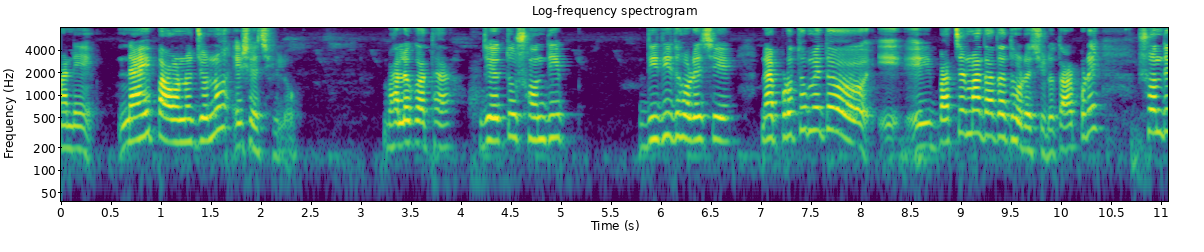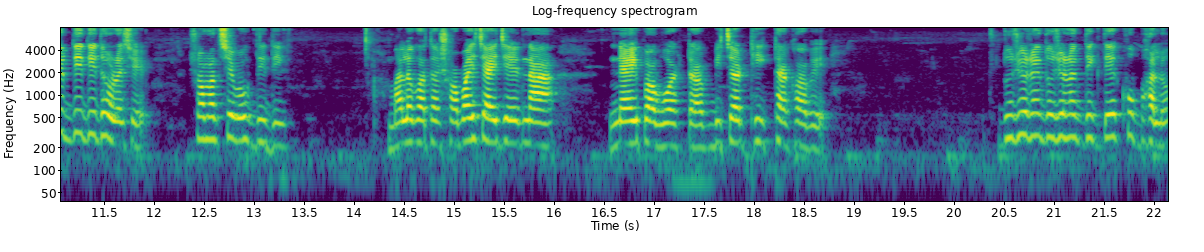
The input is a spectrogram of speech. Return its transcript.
মানে ন্যায় পাওয়ানোর জন্য এসেছিল। ভালো কথা, যেহেতু সন্দীপ দিদি ধরেছে, না প্রথমে তো এই বাচ্চার মা দাদা ধরেছিল, তারপরে সন্দীপ দিদি ধরেছে, সমাজসেবক দিদি। ভালো কথা, সবাই চাই যে না, ন্যায় পাবো একটা, বিচার ঠিকঠাক হবে। দুজনে দুজনের দিক দিয়ে খুব ভালো।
